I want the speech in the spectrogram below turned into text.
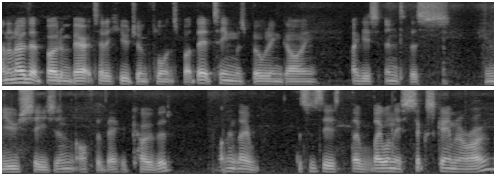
And I know that Beauden Barrett's had a huge influence, but that team was building going, I guess, into this new season off the back of COVID. I think they this is their, they, they won their sixth game in a row,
